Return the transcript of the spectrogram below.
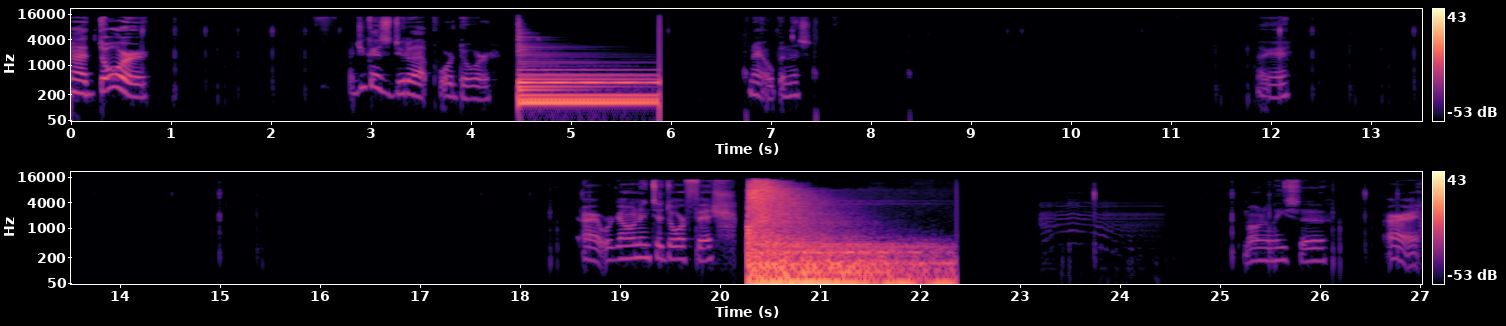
to that door? What'd you guys do to that poor door? Can I open this? Okay. Alright, we're going into Doorfish. Mona Lisa. Alright.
